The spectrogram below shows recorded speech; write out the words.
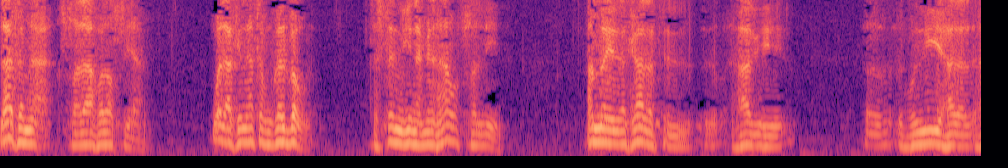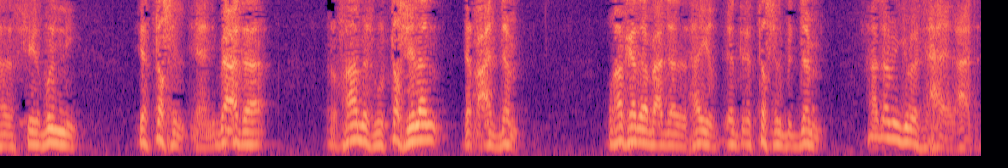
لا تمنع الصلاة ولا الصيام ولكنها تكون كالبول. تستنجين منها وتصلين. أما إذا كانت هذه البنية هذا هذا الشيء البني يتصل يعني بعد الخامس متصلا يقع الدم. وهكذا بعد الحيض يتصل بالدم. هذا من جملة العادة.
